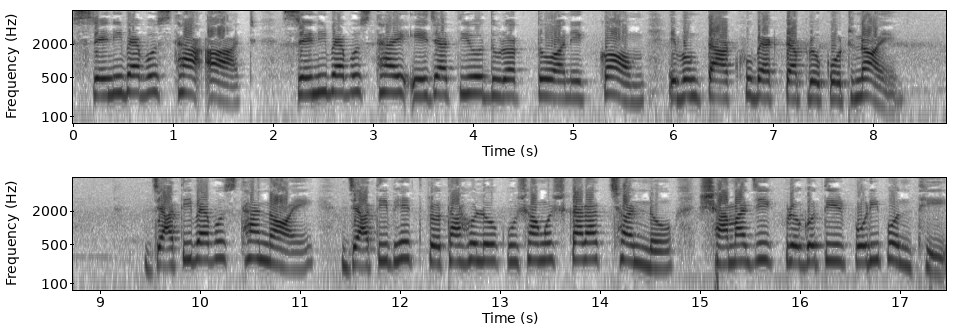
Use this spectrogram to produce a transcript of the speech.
শ্রেণি ব্যবস্থা আট। শ্রেণি ব্যবস্থায় এ জাতীয় দূরত্ব অনেক কম এবং তা খুব একটা প্রকট নয়। জাতি ব্যবস্থা নয়। জাতিভেদ প্রথা হল কুসংস্কারাচ্ছন্ন, সামাজিক প্রগতির পরিপন্থী।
